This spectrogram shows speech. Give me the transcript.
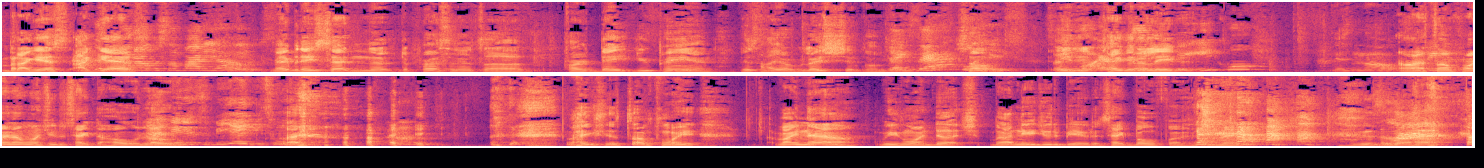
But I guess I could've gone out guess with somebody else. maybe they setting the, the precedence of first date you paying. This is how your relationship gonna be. Exactly. So, So, you either want take it or leave to it. be equal? It's no. Oh, at some point I want you to take the whole load. I need it to be 80 20. Like, at some point, right now we going Dutch, but I need you to be able to take both of us. Man. this is That's a,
